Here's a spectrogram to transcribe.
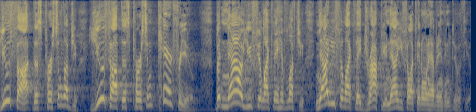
you thought this person loved you. You thought this person cared for you. But now you feel like they have left you. Now you feel like they drop you. Now you feel like they don't want to have anything to do with you.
